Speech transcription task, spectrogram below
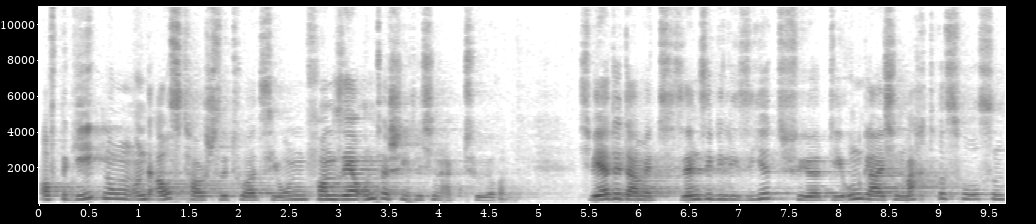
auf Begegnungen und Austauschsituationen von sehr unterschiedlichen Akteuren. Ich werde damit sensibilisiert für die ungleichen Machtressourcen,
